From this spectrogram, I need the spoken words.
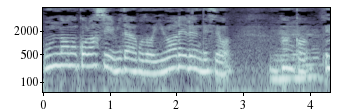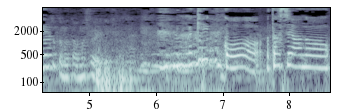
女の子らしいみたいなことを言われるんですよ。なんかえ？ーそれはちょっとまた面白いですよね。結構私あの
